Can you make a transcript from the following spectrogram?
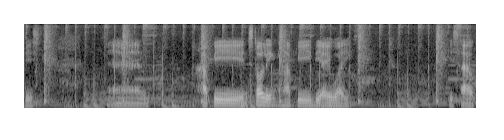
please. And happy installing happy DIY peace out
